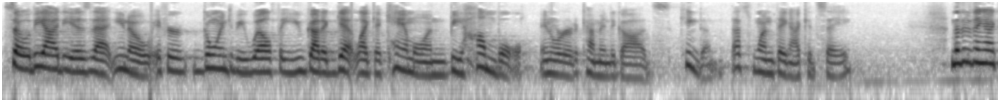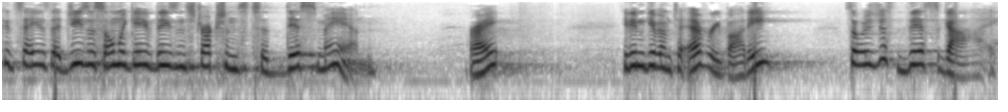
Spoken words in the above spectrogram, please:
So the idea is that, you know, if you're going to be wealthy, you've got to get like a camel and be humble in order to come into God's kingdom. That's one thing I could say. Another thing I could say is that Jesus only gave these instructions to this man, right? He didn't give them to everybody. So it was just this guy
